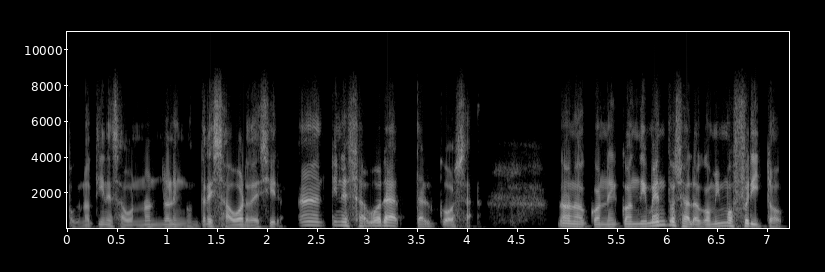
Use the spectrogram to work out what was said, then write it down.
porque no tiene sabor, no, no le encontré sabor de decir, ah, tiene sabor a tal cosa. No, no, con el condimento, o sea, lo comimos frito.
